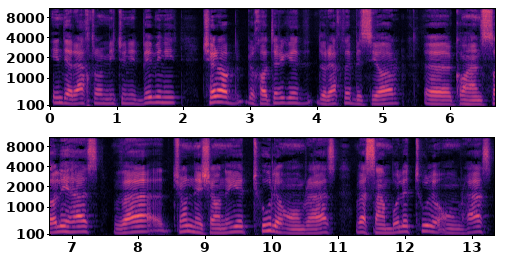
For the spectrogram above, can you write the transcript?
این درخت رو می‌تونید ببینید. چرا؟ به خاطر که درخت بسیار کهنسالی هست. و چون نشانه طول عمر هست و سمبل طول عمر هست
